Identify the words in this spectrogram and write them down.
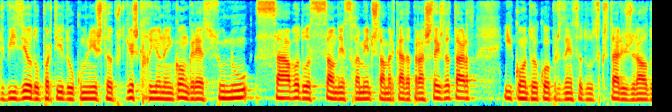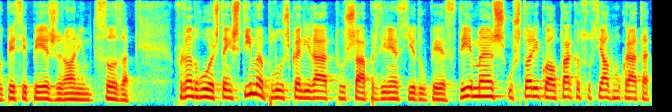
de Viseu do Partido Comunista Português, que reúne em Congresso no sábado. A sessão de encerramento está marcada para as seis da tarde e conta com a presença do secretário-geral do PCP, Jerónimo de Souza. Fernando Ruas tem estima pelos candidatos à presidência do PSD, mas o histórico autarca social-democrata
